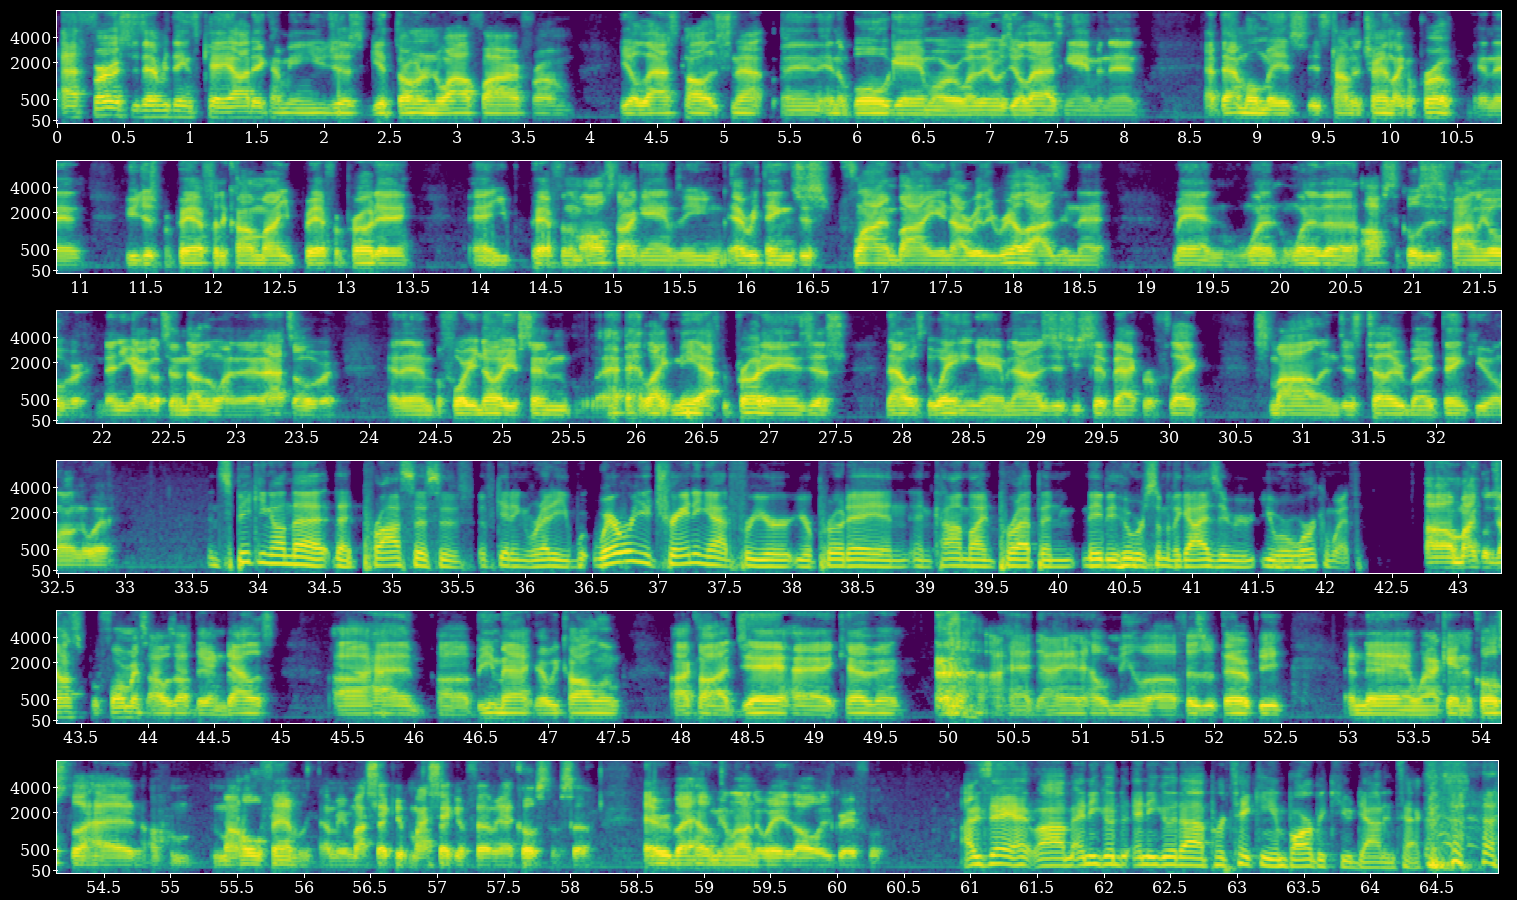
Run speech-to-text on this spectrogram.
at first, it's everything's chaotic. I mean, you just get thrown in the wildfire from your last college snap in, in a bowl game or whether it was your last game. And then at that moment, it's, it's time to train like a pro. And then you just prepare for the combine, you prepare for pro day, and you prepare for them all star games, and you, everything's just flying by. You're not really realizing that, man, one, one of the obstacles is finally over. Then you got to go to another one, and then that's over. And then before you know it, you're sitting like me after pro day, and it's just now it's the waiting game. Now it's just you sit back, reflect, smile, and just tell everybody thank you along the way. And speaking on that that process of, of getting ready, where were you training at for your your pro day and, and combine prep, and maybe who were some of the guys that you were, working with? Uh, Michael Johnson Performance. I was out there in Dallas. I had uh, B Mac, that we call him. I called Jay. I had Kevin. I had Diana help me with uh, physiotherapy, and then when I came to Coastal, I had um, my whole family. I mean, my second my second family at Coastal. So everybody helped me along the way. Is always grateful. Isaiah, um, any good any good uh, partaking in barbecue down in Texas?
